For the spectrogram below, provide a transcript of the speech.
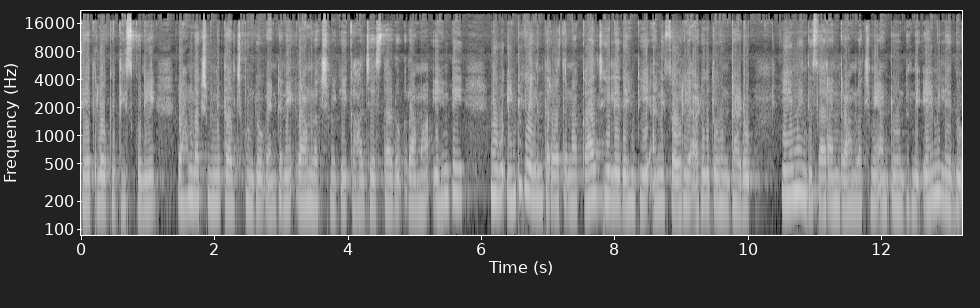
చేతిలోకి తీసుకుని రామలక్ష్మిని తలుచుకుంటూ వెంటనే రామలక్ష్మికి కాల్ చేస్తాడు. రామ ఏంటి? నువ్వు ఇంటికి వెళ్ళిన తర్వాత నాకు కాల్ చేయలేదేంటి? అని సౌర్య అడుగుతూ ఉంటాడు. ఏమైంది సార్ అని రామలక్ష్మి అంటూ ఉంటుంది. ఏమీ లేదు.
